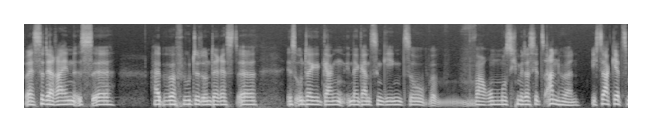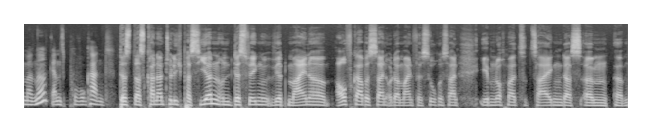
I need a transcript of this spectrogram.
Weißt du, der Rhein ist äh, halb überflutet und der Rest äh, ist untergegangen in der ganzen Gegend. So, warum muss ich mir das jetzt anhören? Ich sag jetzt mal, ne, ganz provokant. Das, das kann natürlich passieren und deswegen wird meine Aufgabe sein oder mein Versuch sein, eben nochmal zu zeigen, dass ähm, ähm,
